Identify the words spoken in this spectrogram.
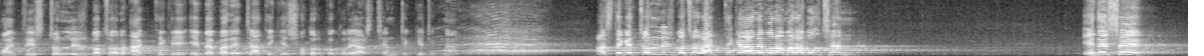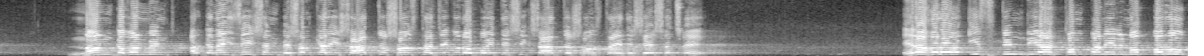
পঁয়ত্রিশ, চল্লিশ বছর আগ থেকে এ ব্যাপারে জাতিকে সতর্ক করে আসছেন, ঠিক কি, ঠিক না? আজ থেকে চল্লিশ বছর আগ থেকে আলে মোলামারা বলছেন, এদেশে নন গভর্নমেন্ট অর্গানাইজেশন বেসরকারি সাহায্য সংস্থা, যেগুলো বৈদেশিক সাহায্য সংস্থা এদেশে এসেছে, এরা হলো ইস্ট ইন্ডিয়া কোম্পানির নব্যরূপ।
